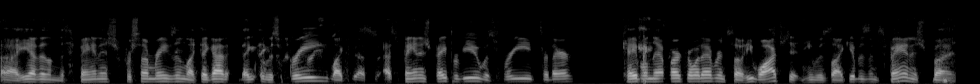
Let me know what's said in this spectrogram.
uh, he had it on the Spanish for some reason. Like they got it, they, it was free. Like a, a Spanish pay per view was free for their cable network or whatever. And so he watched it and he was like, it was in Spanish, but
